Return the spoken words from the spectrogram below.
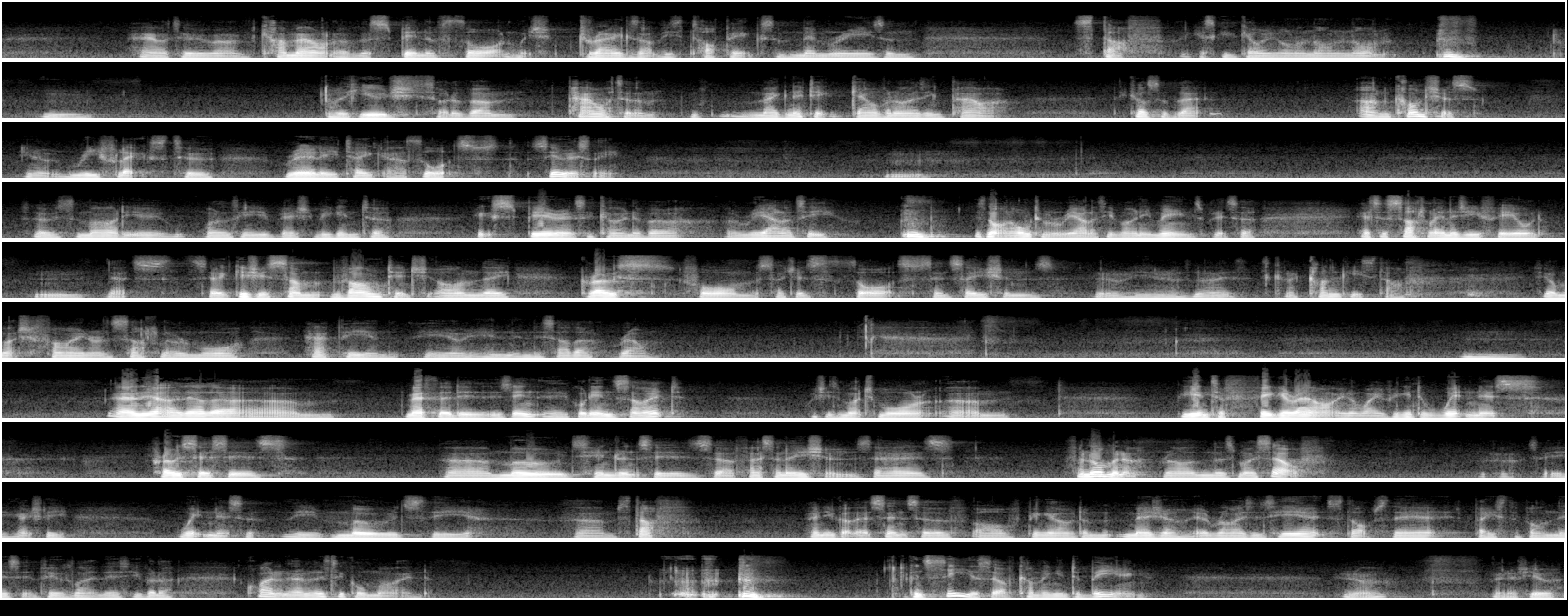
how to um, come out of the spin of thought, which drags up these topics and memories and stuff. I guess keep going on and on and on. hmm. With huge sort of um, power to them, magnetic, galvanizing power, because of that unconscious, you know, reflex to really take our thoughts seriously. Hmm. So with samadhi, one of the things you actually begin to experience a kind of a, a reality. it's not an ultimate reality by any means, but it's a it's a subtle energy field. Mm, that's so it gives you some vantage on the gross forms such as thoughts, sensations. You know, you know it's, it's kind of clunky stuff. Feel much finer and subtler and more happy and you know in, in this other realm. Mm. And the, the other um, method is, in, called insight, which is much more um, begin to figure out in a way, begin to witness processes, uh, moods, hindrances, uh, fascinations as phenomena rather than as myself. So you actually witness the moods, the um, stuff and you've got that sense of, of being able to measure it rises here, it stops there, it's based upon this, it feels like this. You've got a quite an analytical mind. you can see yourself coming into being, you know. And if you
